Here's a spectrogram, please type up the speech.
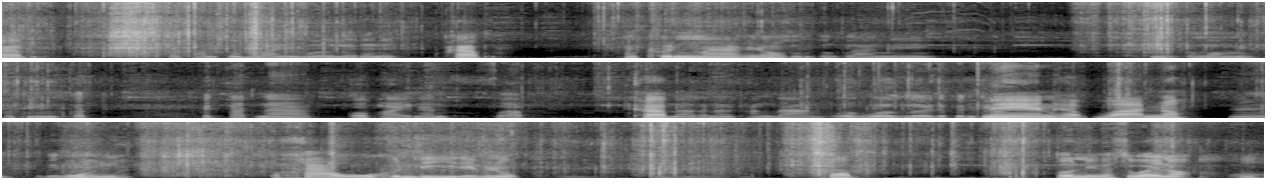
ครับำเขาทำซุมไว้ในเวิร์กเลยนะนี่ครับ มันขึ้นมาพี่น้องซุมตรงกลางนี้นี่ตรงกลางนี้พอถึงก็ไปตัดหน้ากอไผ่นั้นฟับครับ หน้าตอนนั้นทั้งดานโอ้เวิร์กเลยถ้าเป็นแมนครับหวานเนาะ อืมตัวนี้โอ้มันยปลาขาวอู้ขึ้นดีเด้พี่นกครับ ต้นนี้ก็สวยเนาะนี่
